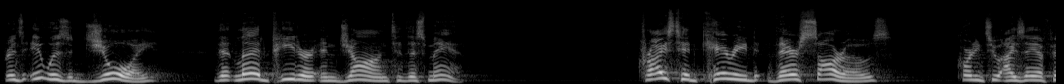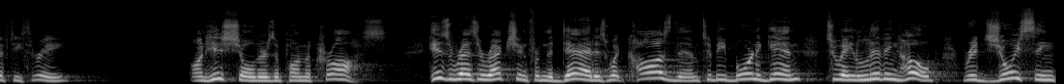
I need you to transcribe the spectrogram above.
Friends, it was joy that led Peter and John to this man. Christ had carried their sorrows, according to Isaiah 53, on his shoulders upon the cross. His resurrection from the dead is what caused them to be born again to a living hope, rejoicing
